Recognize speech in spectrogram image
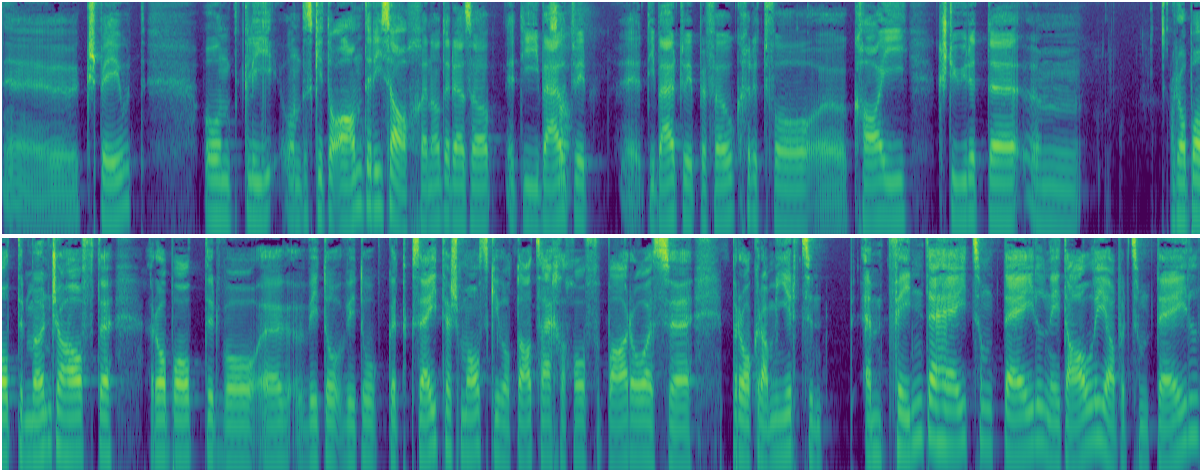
äh, gespielt. Und, und es gibt auch andere Sachen, oder? Also die Welt, So. wird, äh, die Welt wird bevölkert von äh, KI-gesteuerten ähm, Roboter, menschenhaften Roboter, wo, äh, wie, du, wie du gerade gesagt hast, Moski, die tatsächlich offenbar auch ein äh, programmiertes Empfinden haben zum Teil, nicht alle, aber zum Teil.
